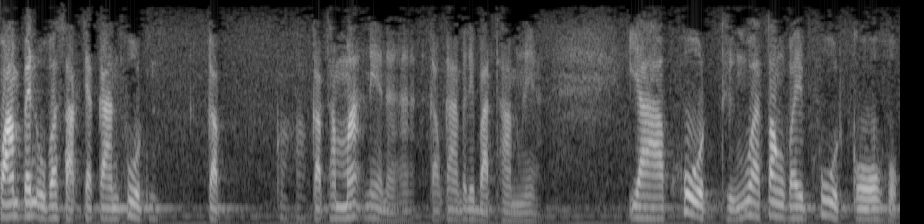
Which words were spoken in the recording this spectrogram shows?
ความเป็นอุปสรรคจากการพูดกับกับธรรมะเนี่ยนะฮะกับการปฏิบัติธรรมเนี่ย อย่าพูดถึงว่าต้องไปพูดโกหก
